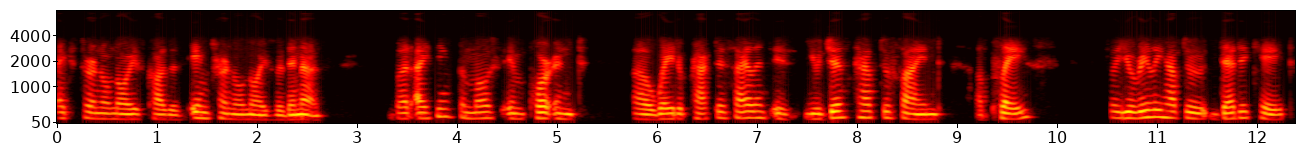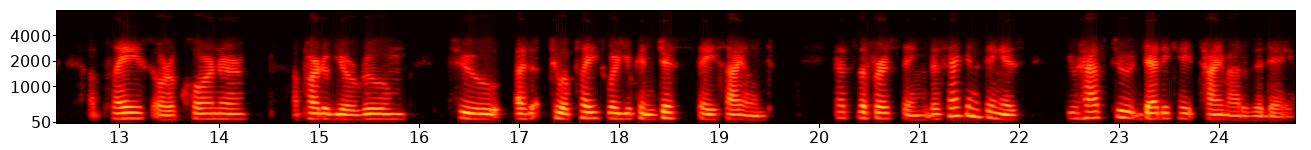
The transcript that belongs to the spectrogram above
external noise causes internal noise within us. But I think the most important uh, way to practice silence is you just have to find a place. So you really have to dedicate a place or a corner, a part of your room to a, to a place where you can just stay silent. That's the first thing. The second thing is you have to dedicate time out of the day.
